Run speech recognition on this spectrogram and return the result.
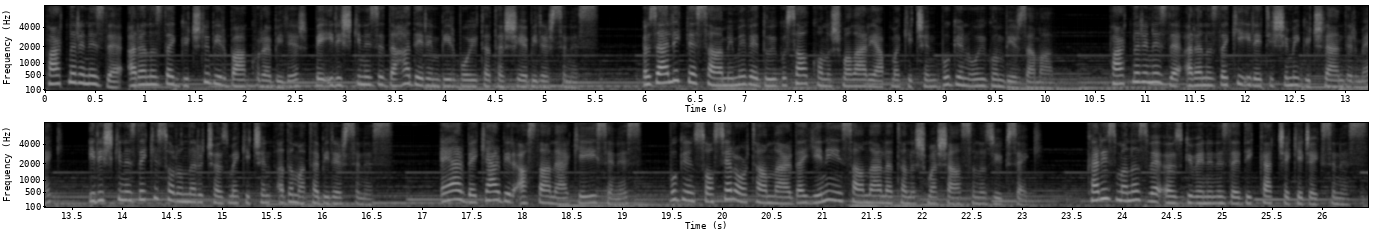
Partnerinizle aranızda güçlü bir bağ kurabilir ve ilişkinizi daha derin bir boyuta taşıyabilirsiniz. Özellikle samimi ve duygusal konuşmalar yapmak için bugün uygun bir zaman. Partnerinizle aranızdaki iletişimi güçlendirmek, ilişkinizdeki sorunları çözmek için adım atabilirsiniz. Eğer bekar bir aslan erkeğiyseniz, bugün sosyal ortamlarda yeni insanlarla tanışma şansınız yüksek. Karizmanız ve özgüveninizle dikkat çekeceksiniz.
